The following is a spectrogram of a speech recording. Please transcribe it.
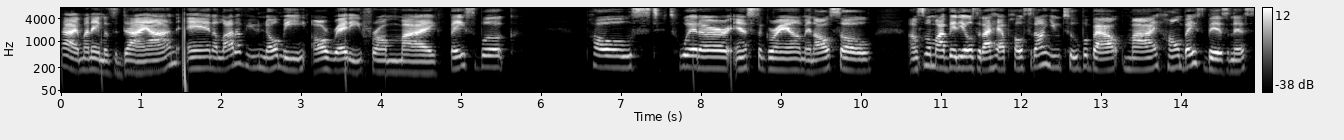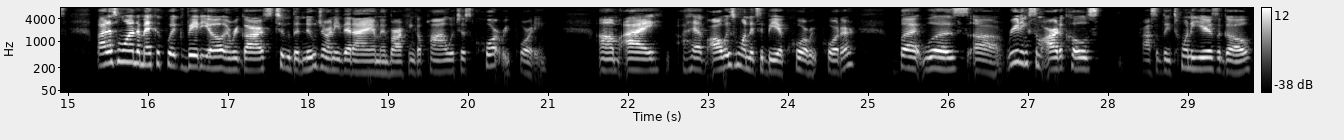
Hi, my name is Diane, and a lot of you know me already from my Facebook post, Twitter, Instagram, and also um, some of my videos that I have posted on YouTube about my home-based business. But I just wanted to make a quick video in regards to the new journey that I am embarking upon, which is court reporting. Um, I, I have always wanted to be a court reporter, but was uh, reading some articles possibly 20 years ago,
